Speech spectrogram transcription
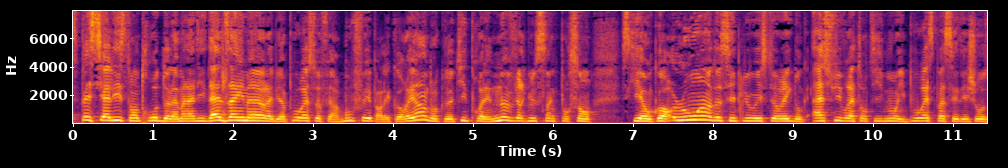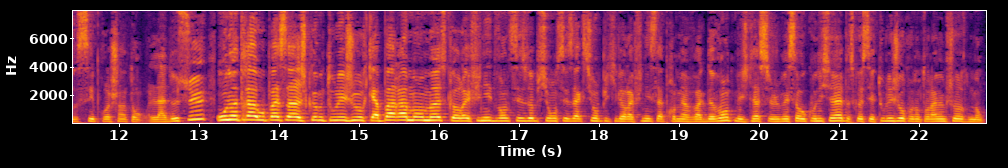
spécialiste entre autres de la maladie d'Alzheimer, eh bien pourrait se faire bouffer par les Coréens. Donc le titre prenait 9,5%, ce qui est encore loin de ses plus hauts historiques, donc à suivre attentivement, il pourrait se passer des choses ces prochains temps là-dessus. On notera au passage, comme tous les jours, qu'apparemment Musk aurait fini de vendre ses options, ses actions, puis qu'il aurait fini sa première vague de vente, mais je, mets ça au conditionnel parce que c'est tous les jours qu'on entend la même chose, non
